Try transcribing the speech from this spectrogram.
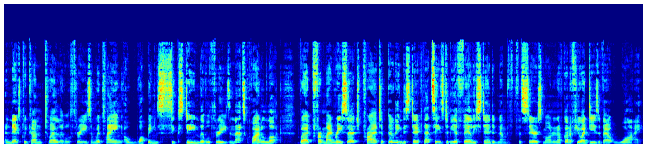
And next we come to our level 3s, and we're playing a whopping 16 level 3s, and that's quite a lot. But from my research prior to building this deck, that seems to be a fairly standard number for Ceresmon, and I've got a few ideas about why.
